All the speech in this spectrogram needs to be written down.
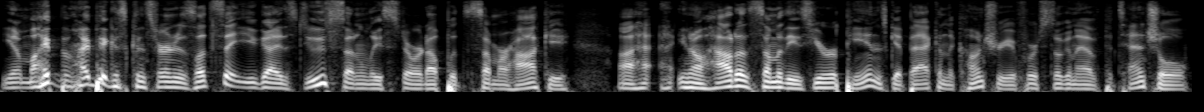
you know, my my biggest concern is let's say you guys do suddenly start up with summer hockey. Uh, you know, how do some of these Europeans get back in the country if we're still going to have potential?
